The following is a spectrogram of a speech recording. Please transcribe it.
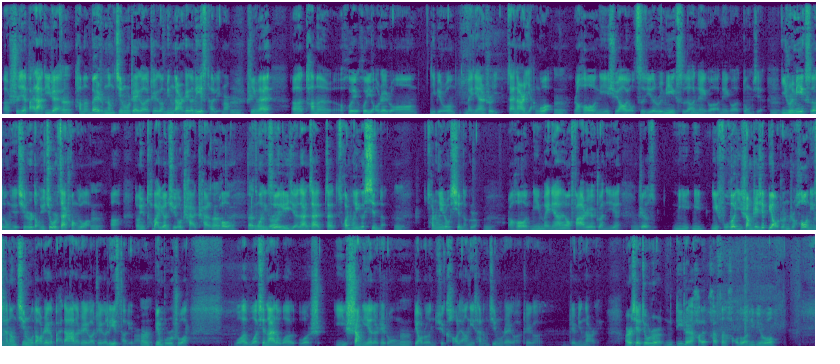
呃，世界百大 DJ，、嗯他们为什么能进入这个这个名单儿这个 list 里面？嗯是因为呃，他们会会有这种，你比如每年是在哪儿演过，嗯。然后你需要有自己的 remix 的那个、那个东西，你 remix 的东西其实等于就是在创作了，嗯。啊，等于他把原曲都拆拆了之嗯后，通过你自己理解，再再再传成一个新的，嗯。传成一首新的歌，嗯，然后你每年要发这些专辑，这你你你符合以上这些标准之后，你才能进入到这个百大的这个这个 list 里边，而并不是说我我现在的我我是以商业的这种标准去考量，你才能进入这个这个这名单里。而且就是你 DJ 还还分好多，你比如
